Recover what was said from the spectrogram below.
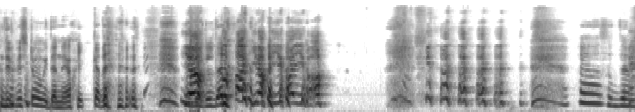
Du förstod den när jag skickade ja, bilden. ja, ja, ja. Ja, så dumt.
